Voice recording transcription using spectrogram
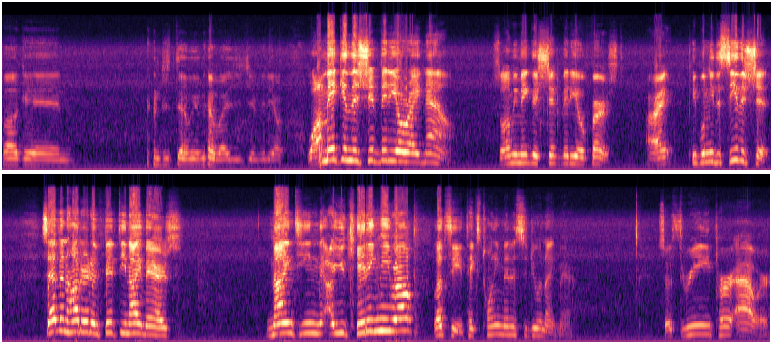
Fucking. Just tell me I'm not watching shit video. Well, I'm making this shit video right now. So let me make this shit video first. Alright? People need to see this shit. 750 nightmares. 19 are you kidding me bro let's see it takes 20 minutes to do a nightmare so three per hour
